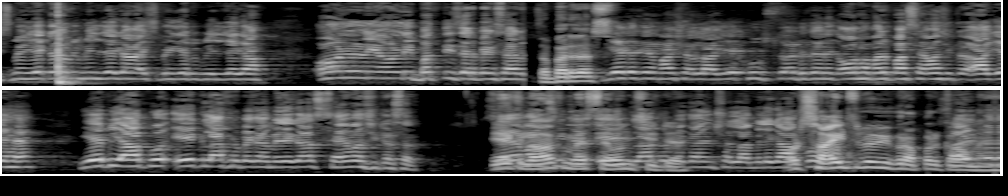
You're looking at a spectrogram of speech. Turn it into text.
इसमें ये कलर भी मिल जाएगा इसमें ये भी मिल जाएगा। ओनली ओनली बत्तीस रुपए के सर ज़बरदस्त। ये देखें माशाल्लाह ये खूबसूरत डिज़ाइन है और हमारे पास सेवन सीटर आगे है। ये भी आपको एक लाख रुपए का मिलेगा सेवन सीटर सर एक लाख में सेवन सीटर इंशाल्लाह मिलेगा और साइड्स पे भी प्रॉपर काम है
